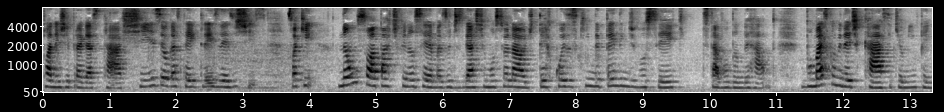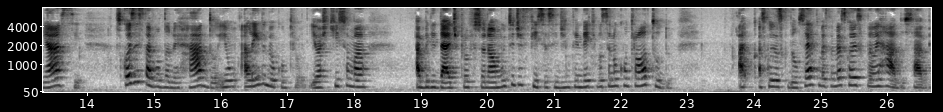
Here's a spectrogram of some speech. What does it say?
planejei para gastar X e eu gastei três vezes X. Só que não só a parte financeira, mas o desgaste emocional de ter coisas que independem de você, que estavam dando errado. Por mais que eu me dedicasse, que eu me empenhasse, as coisas estavam dando errado e além do meu controle. E eu acho que isso é uma habilidade profissional muito difícil, assim, de entender que você não controla tudo. As coisas que dão certo, mas também as coisas que dão errado, sabe?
